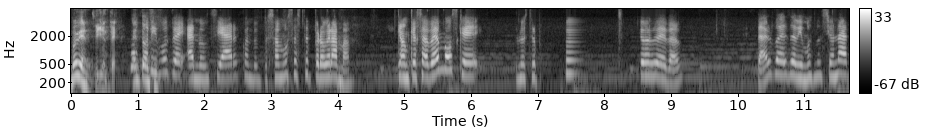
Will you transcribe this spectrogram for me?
Muy bien. Siguiente. Entonces, Debimos de anunciar cuando empezamos este programa que aunque sabemos que nuestro de edad, tal vez debimos mencionar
